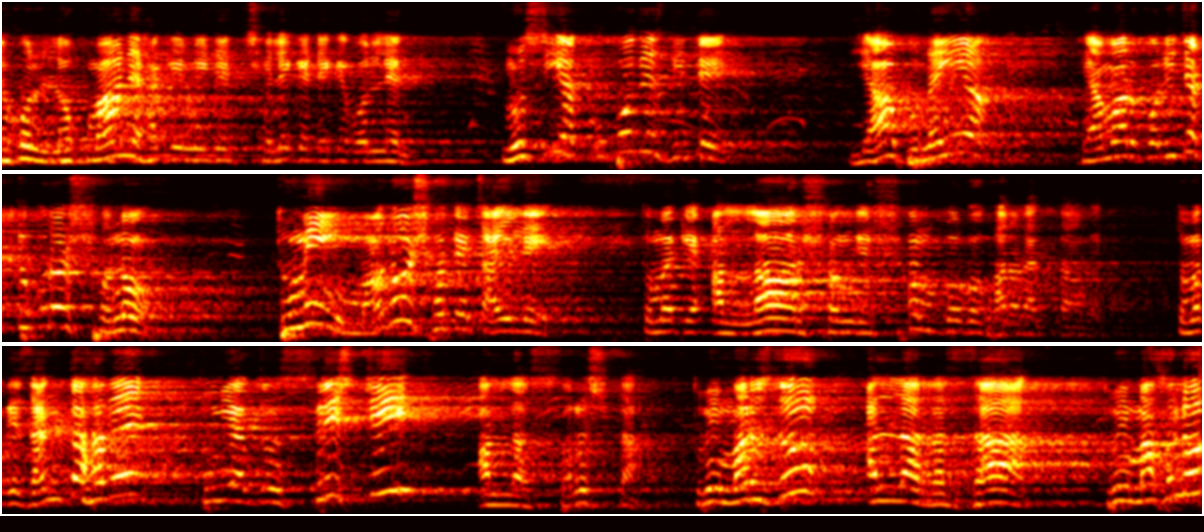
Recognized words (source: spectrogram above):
যখন লোকমান হাকিম নিজের ছেলেকে ডেকে বললেন নসিয়াত উপদেশ দিতে, ইয়া বুনাইয়া, হে আমার কলিজার টুকরো শোনো, তুমি মানুষ হতে চাইলে তোমাকে আল্লাহর সঙ্গে সম্পর্ক ভালো রাখতে হবে। তোমাকে জানতে হবে তুমি একজন সৃষ্টি আল্লাহ স্রষ্টা তুমি মারজু, আল্লাহ রাজ্জাক। তুমি মখলু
